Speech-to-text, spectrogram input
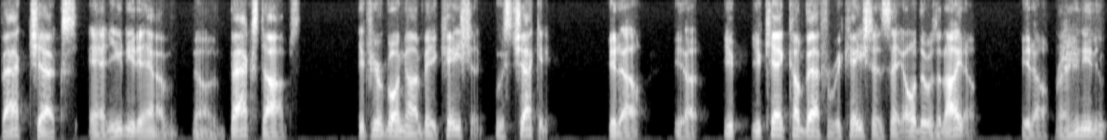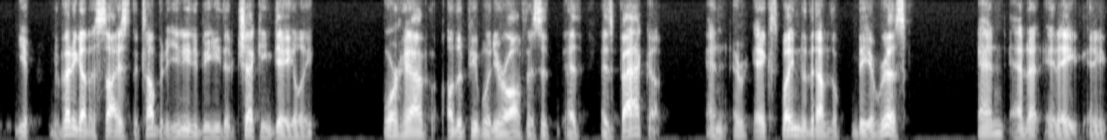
back checks and you need to have uh, backstops if you're going on vacation. Who's checking? You know, you know, you, you can't come back from vacation and say, oh, there was an item. You know, right. you need to, you, depending on the size of the company, you need to be either checking daily or have other people in your office as, as, backup and, explain to them the, the risk. And and in a, in a,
